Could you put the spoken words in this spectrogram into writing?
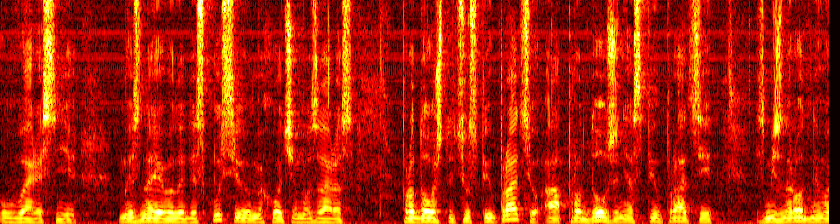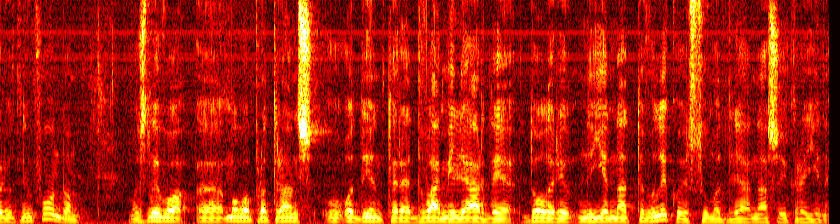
у вересні, ми з нею вели дискусію. Ми хочемо зараз продовжити цю співпрацю, а продовження співпраці з Міжнародним валютним фондом, можливо, е, мова про транш у 1-2 мільярди доларів не є надто великою сумою для нашої країни.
